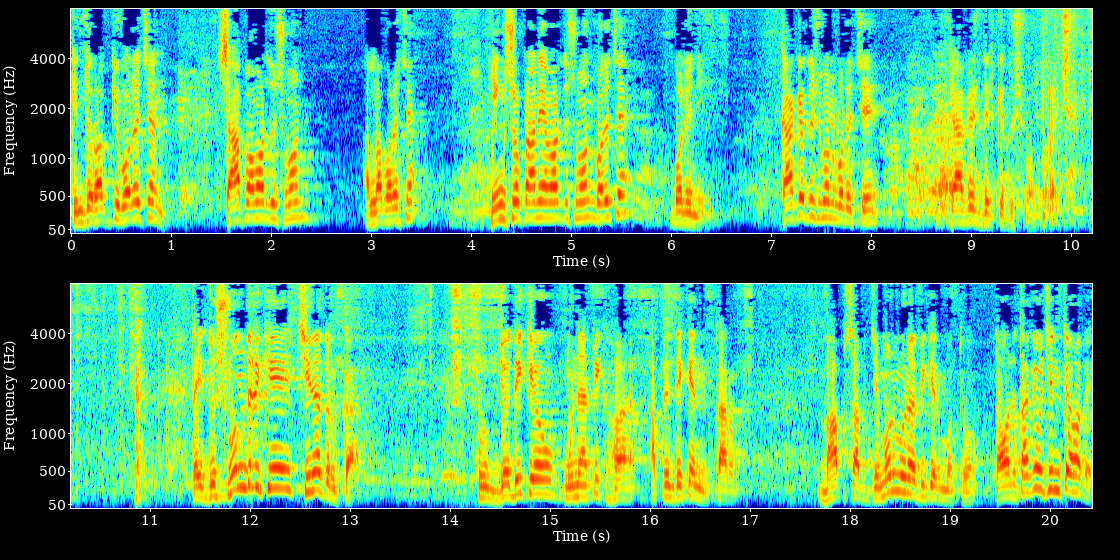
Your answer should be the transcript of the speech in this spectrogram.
কিন্তু রব কি বলেছেন? সাপ আমার দুশ্মন? আল্লাহ বলেছে। হিংস্র প্রাণী আমার দুশ্মন বলেছে? বলেনি। কাকে দুশ্মন বলেছে? কাফেরদেরকে দুশ্মন বলেছে। তাই দুশ্মনদেরকে চিনা দরকার। যদি কেউ মুনাফিক হয়, আপনি দেখেন তার ভাবসাব যেমন মুনাফিকের মতো, তাহলে তাকেও চিনতে হবে।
